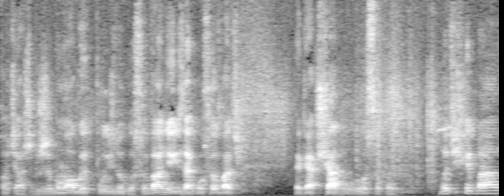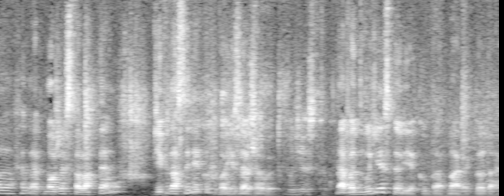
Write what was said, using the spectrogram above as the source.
chociażby, żeby mogły pójść do głosowania i zagłosować tak jak siadł głosowy. No dziś chyba jak może 100 lat temu? W XIX wieku chyba zaczęły. 20. Nawet w XX wieku Marek dodaje.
